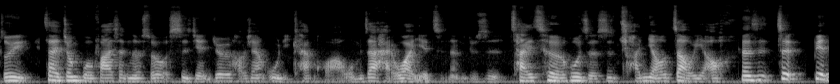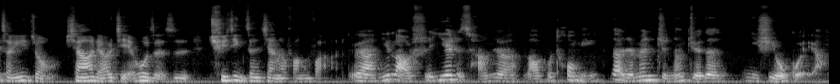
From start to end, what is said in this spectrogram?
所以在中国发生的所有事件，就好像雾里看花，我们在海外也只能就是猜测或者是传谣造谣，但是这变成一种想要了解或者是趋近真相的方法。对啊，你老是掖着藏着，老不透明，那人们只能觉得。你是有鬼啊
